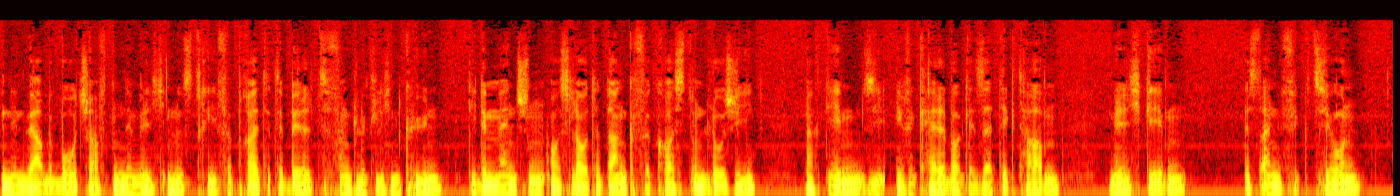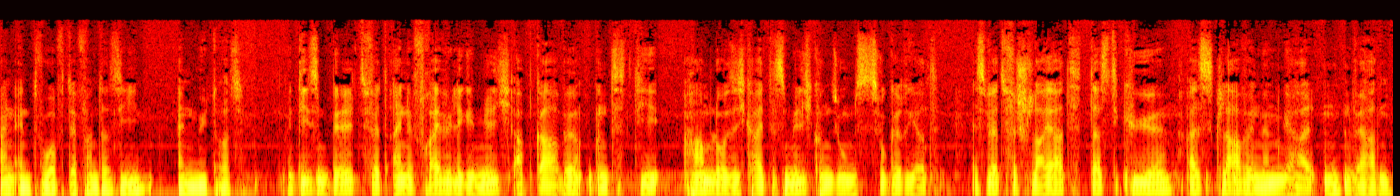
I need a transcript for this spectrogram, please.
in den Werbebotschaften der Milchindustrie verbreitete Bild von glücklichen Kühen, die dem Menschen aus lauter Dank für Kost und Logis, nachdem sie ihre Kälber gesättigt haben, Milch geben, ist eine Fiktion, ein Entwurf der Fantasie, ein Mythos. Mit diesem Bild wird eine freiwillige Milchabgabe und die Harmlosigkeit des Milchkonsums suggeriert. Es wird verschleiert, dass die Kühe als Sklavinnen gehalten werden.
